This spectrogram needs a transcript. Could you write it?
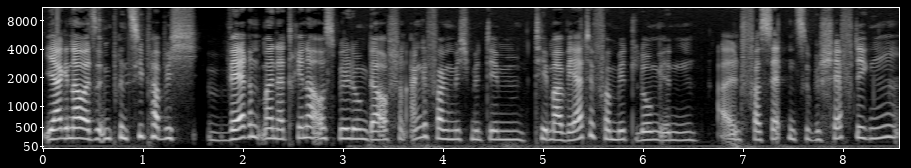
Ja, genau. Also im Prinzip habe ich während meiner Trainerausbildung da auch schon angefangen, mich mit dem Thema Wertevermittlung in allen Facetten zu beschäftigen,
